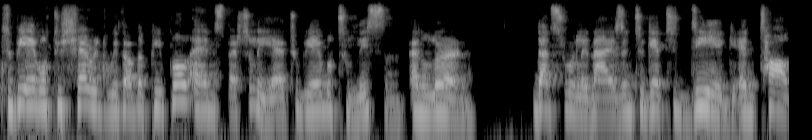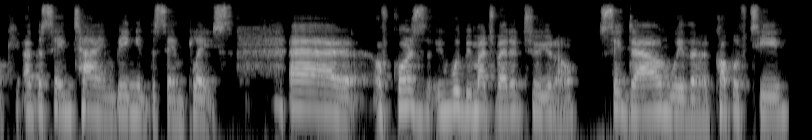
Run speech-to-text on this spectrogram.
to be able to share it with other people and especially yeah, to be able to listen and learn. That's really nice. And to get to dig and talk at the same time being in the same place. Uh, of course it would be much better to you know sit down with a cup of tea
